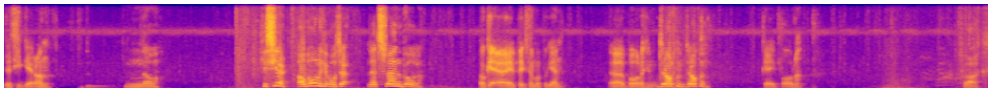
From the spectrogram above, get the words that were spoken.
Did he get on? No. He's here! I'll bowl him. I'll Let's try and bowl him. Okay, I picked him up again. Uh, bowl him. Drop bowl him, drop him. Okay, bola. Fuck.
